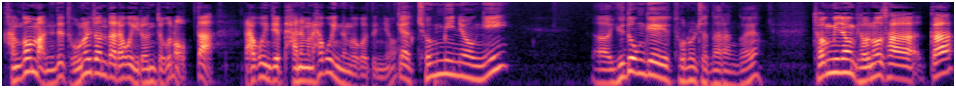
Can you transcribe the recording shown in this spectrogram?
간 건 맞는데 돈을 전달하고 이런 적은 없다라고 이제 반응을 하고 있는 거거든요. 그러니까 정민용이 어, 유동규에게 돈을 전달한 거예요. 정민영 변호사가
